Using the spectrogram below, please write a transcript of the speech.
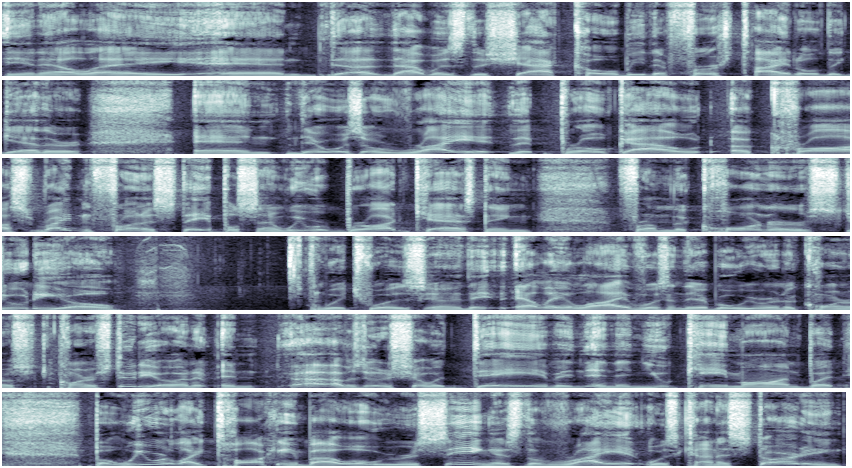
in LA, and uh, that was the Shaq Kobe, the first title together. And there was a riot that broke out across right in front of Staples Center. We were broadcasting from the corner studio which was you know, they, LA Live wasn't there, but we were in a corner corner studio, and, and I was doing a show with Dave, and, and then you came on, but but we were like talking about what we were seeing as the riot was kind of starting,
